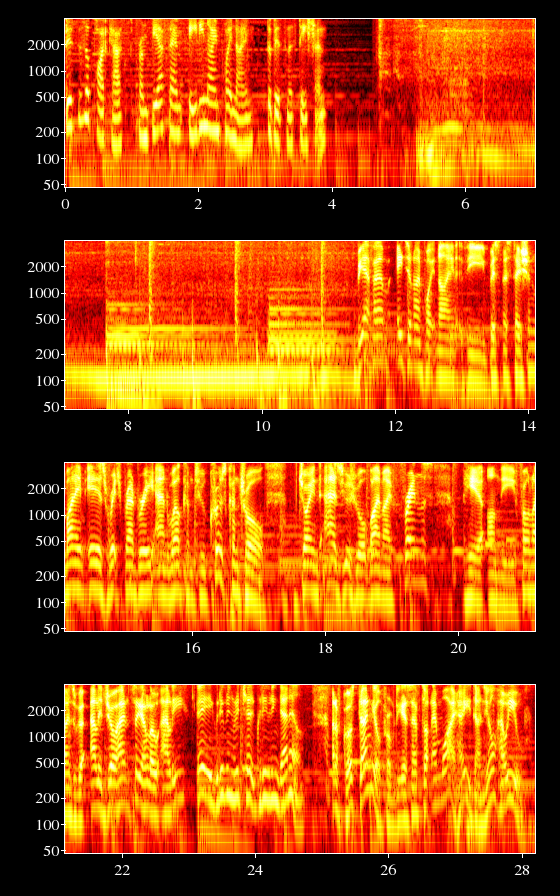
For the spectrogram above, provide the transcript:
This is a podcast from BFM 89.9, the business station. BFM 89.9, the business station. My name is Rich Bradbury, and welcome to Cruise Control. Joined as usual by my friends here on the phone lines. We've got Ali Johan. Say hello, Ali. Hey, good evening, Richard. Good evening, Daniel. And of course, Daniel from DSF.my. Hey, Daniel, how are you?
